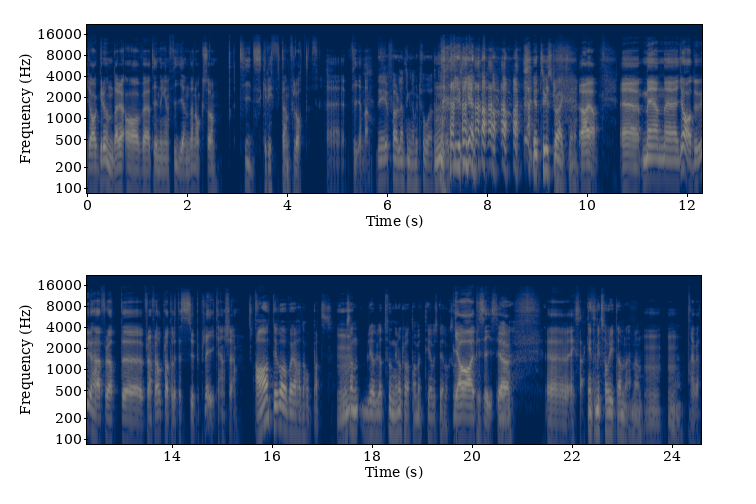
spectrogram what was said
jag grundare av eh, tidningen Fienden också. Tidskriften, förlåt, Fienden. Det är förolämpning nummer två. Det är two strikes nu. Ja, ja. Eh, men eh, ja, du är ju här för att eh, framförallt prata lite Superplay kanske. Ja, det var vad jag hade hoppats. Mm. Och sen blev jag tvungen att prata om ett tv-spel också. Ja, precis. Ja, eh, exakt. Inte mitt favoritämne, men Mm, mm, Mm. Jag vet.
